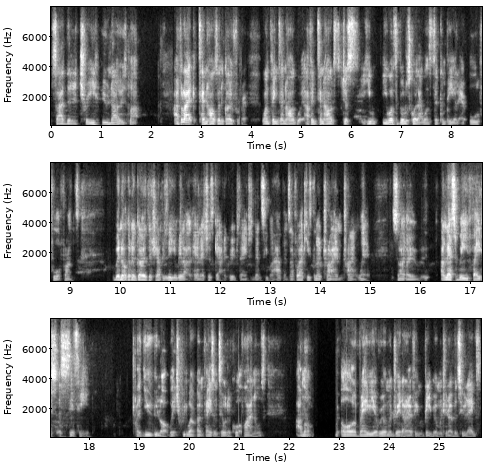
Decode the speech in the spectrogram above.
side of the tree, who knows? But I feel like Ten Hag's going to go for it. One thing Ten Hag, I think Ten Hag's just he he wants to build a squad that wants to compete on all four fronts we're not going to go to the Champions League and be like, okay, let's just get out of the group stage and then see what happens. I feel like he's going to try and try and win it. So unless we face a City, a U lot, which we won't face until the quarterfinals, I'm not, or maybe a Real Madrid. I don't think we beat Real Madrid over two legs.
